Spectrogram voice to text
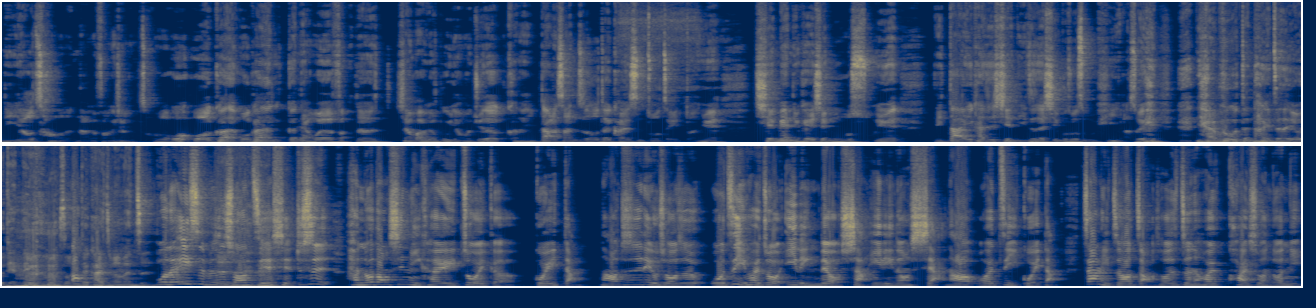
你要朝哪个方向走。我我我个人我个人跟两位的方的想法比较不一样，我觉得可能你大三之后再开始做这一段，因为前面你可以先摸索，因为你大一开始写你真的写不出什么屁啊，所以 你还不如等到你真的有点内容的时候，你再开始慢慢整理。我的意思不是说直接写，就是很多东西你可以做一个归档。然后就是，例如说，就是我自己会做一零六上一零六下，然后我会自己归档，这样你之后找的时候是真的会快速很多。你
